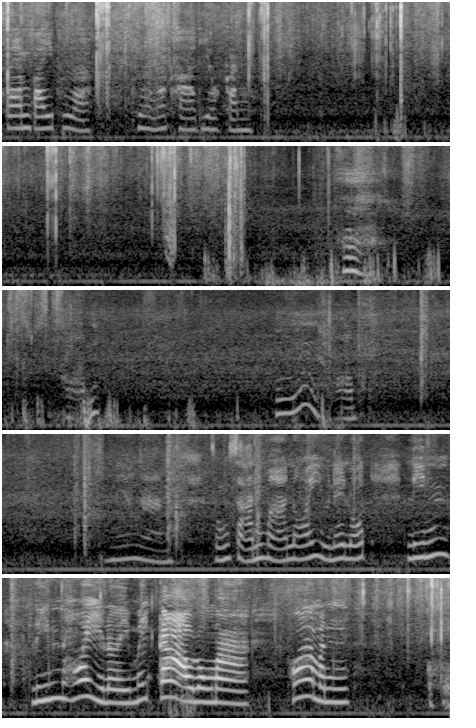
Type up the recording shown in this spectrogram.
แซมไปเผื่อเผื่อราคาเดียวกัน หอม อืมหอมเนี่ยงาม สงสารหมาน้อยอยู่ในรถ ลิ้น ลิ้นห้อยเลยไม่กล้าเอาลงมา เพราะว่ามัน โอ้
